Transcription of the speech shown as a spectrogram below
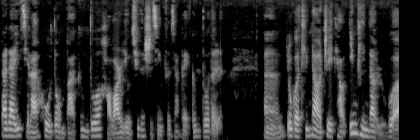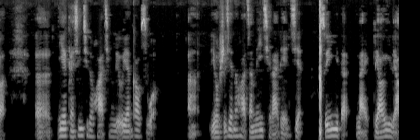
大家一起来互动，把更多好玩有趣的事情分享给更多的人。嗯，如果听到这条音频的，如果呃你也感兴趣的话，请留言告诉我。啊，有时间的话，咱们一起来连线，随意的来聊一聊。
